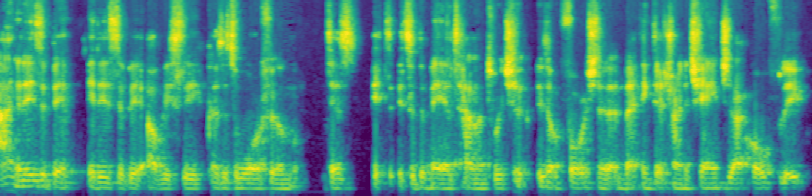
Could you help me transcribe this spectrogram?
and it is a bit it is a bit obviously because it's a war film there's it's it's the male talent which is unfortunate and i think they're trying to change that hopefully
